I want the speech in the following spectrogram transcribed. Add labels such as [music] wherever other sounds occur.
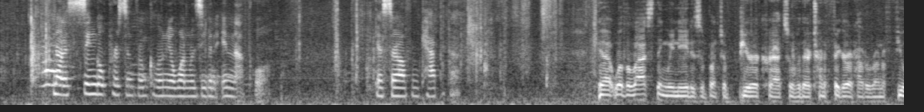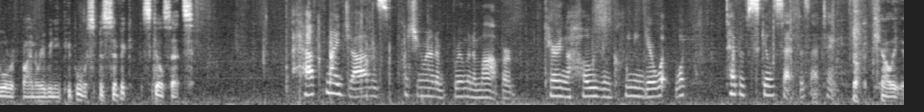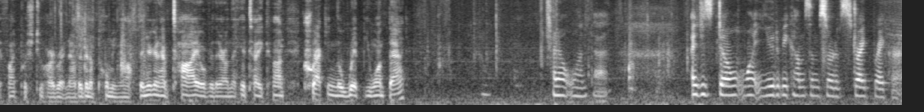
Not a single person from Colonial One was even in that pool. Guess they're all from Caprica. Yeah, well, the last thing we need is a bunch of bureaucrats over there trying to figure out how to run a fuel refinery. We need people with specific skill sets. Half my job is pushing around a broom and a mop or carrying a hose and cleaning gear. What, what type of skill set does that take? Look, Cally, if I push too hard right now, they're going to pull me off. Then you're going to have Tigh over there on the Hitei Kan cracking the whip. You want that? I don't want that. I just don't want you to become some sort of strike breaker.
